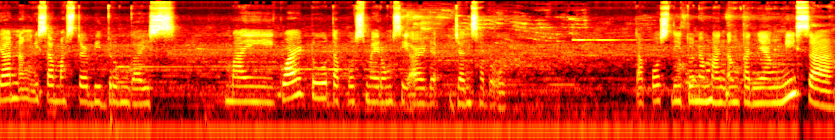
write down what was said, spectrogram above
ang isa master bedroom guys. May kwarto, tapos mayroong CR dyan sa loob. Tapos dito naman ang kanyang misa.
